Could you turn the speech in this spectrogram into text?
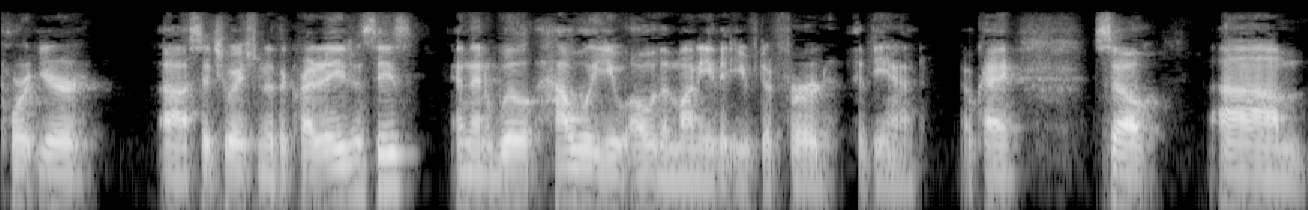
report your uh, situation to the credit agencies? And then will how will you owe the money that you've deferred at the end? Okay, so um,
